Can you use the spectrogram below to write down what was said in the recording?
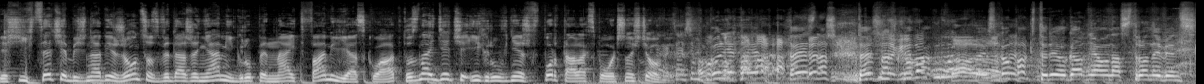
Jeśli chcecie być na bieżąco z wydarzeniami grupy Night Familia Squad, to znajdziecie ich również w portalach społecznościowych. ogólnie to, jest- to jest nasz, to jest nasz chłopak, to jest chłopak, który ogarniał na strony, więc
